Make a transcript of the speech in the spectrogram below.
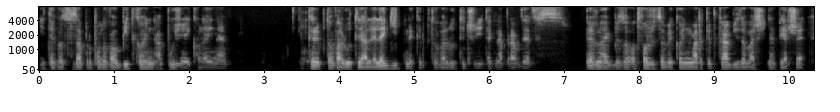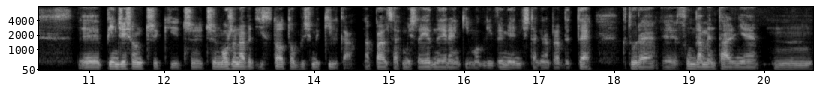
i tego, co zaproponował Bitcoin, a później kolejne kryptowaluty, ale legitne kryptowaluty, czyli tak naprawdę w pewno jakby otworzyć sobie CoinMarketCap i zobaczyć na pierwsze 50 y, czy, czy, czy może nawet i 100, to byśmy kilka na palcach, myślę, jednej ręki mogli wymienić tak naprawdę te, które y, fundamentalnie hmm,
